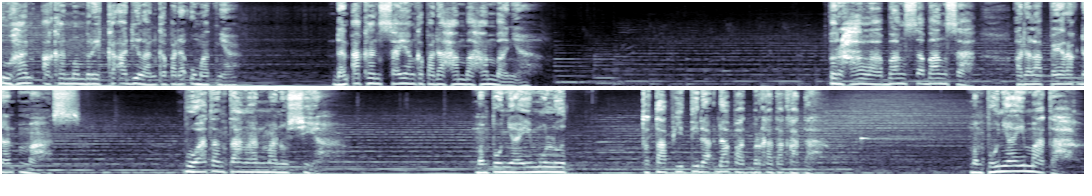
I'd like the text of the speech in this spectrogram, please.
Tuhan akan memberi keadilan kepada umatnya dan akan sayang kepada hamba-hambanya. Berhala bangsa-bangsa adalah perak dan emas buatan tangan manusia. Mempunyai mulut, tetapi tidak dapat berkata-kata. Mempunyai mata,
